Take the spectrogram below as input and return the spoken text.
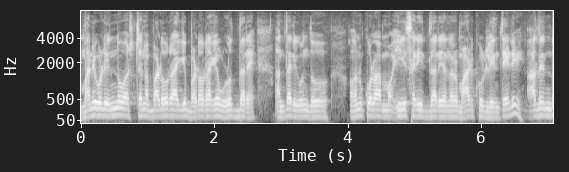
ಮನೆಗಳು ಇನ್ನೂ ಅಷ್ಟು ಜನ ಬಡವರಾಗಿ, ಬಡವರಾಗೆ ಉಳಿದ್ದಾರೆ ಅಂಥವ್ರಿಗೊಂದು ಅನುಕೂಲ ಈ ಸರಿ ಇದ್ದಾರೆ ಏನಾದ್ರು ಮಾಡಿಕೊಡ್ಲಿ ಅಂತೇಳಿ. ಅದರಿಂದ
